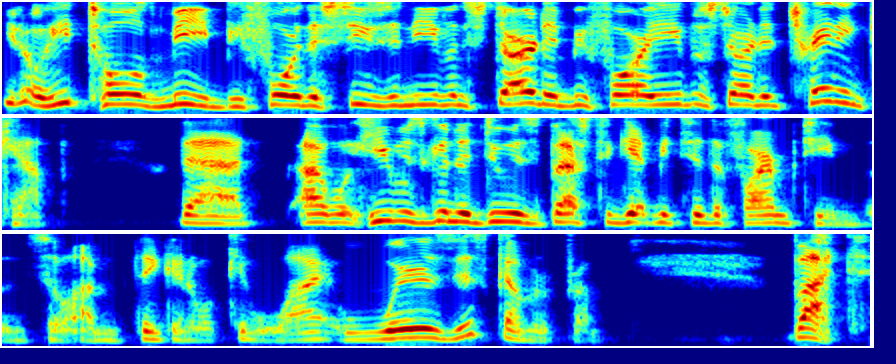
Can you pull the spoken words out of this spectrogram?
You know, he told me before the season even started, before I even started training camp, that he was going to do his best to get me to the farm team. And so I'm thinking, okay, why? Where is this coming from? But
